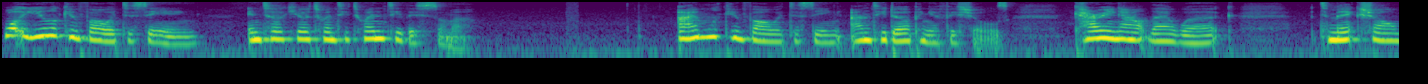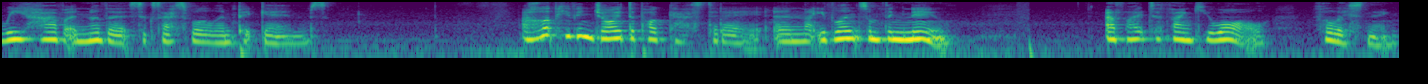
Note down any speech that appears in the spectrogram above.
What are you looking forward to seeing in Tokyo 2020 this summer? I'm looking forward to seeing anti doping officials carrying out their work to make sure we have another successful Olympic Games. I hope you've enjoyed the podcast today and that you've learnt something new. I'd like to thank you all for listening.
